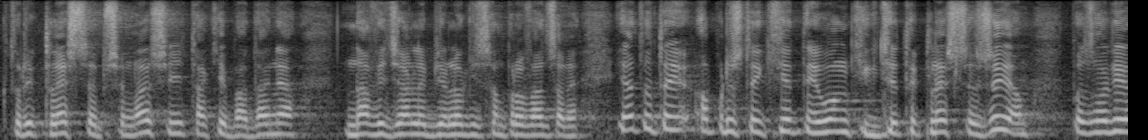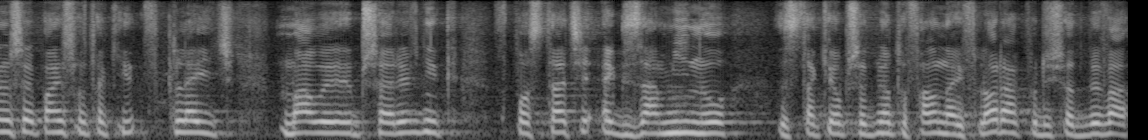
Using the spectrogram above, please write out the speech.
który kleszcze przynosi i takie badania na Wydziale Biologii są prowadzone. Ja tutaj oprócz tej kwietnej łąki, gdzie te kleszcze żyją, pozwoliłem sobie Państwu taki wkleić mały przerywnik w postaci egzaminu z takiego przedmiotu fauna i flora, który się odbywa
